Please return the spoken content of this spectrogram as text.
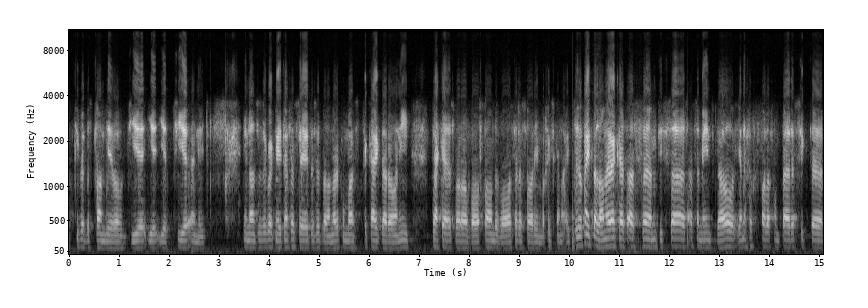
aktiewe bestanddeel DEET in het. En dan soos ek ook net nou gesê het, is dit belangrik om maar te kyk dat daar nie plekke is waar daar waarstaande water is waar die muggies kan uit. Dit is ook baie belangrik dat as um, die as, as 'n mens wel enige gevalle van perdesiekte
